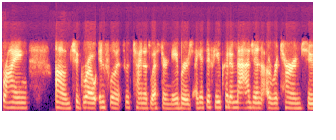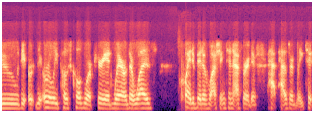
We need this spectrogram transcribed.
trying um, to grow influence with China's Western neighbors? I guess if you could imagine a return to the, the early post Cold War period where there was quite a bit of Washington effort, if haphazardly, to,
